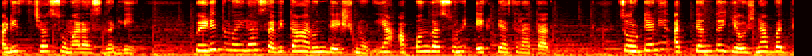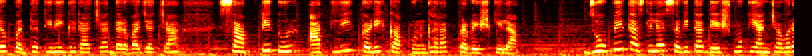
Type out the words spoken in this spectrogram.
अडीचच्या सुमारास घडली. पीडित महिला सविता अरुण देशमुख या अपंग असून एकट्याच राहतात. चोरट्यांनी अत्यंत योजनाबद्ध पद्धतीने घराच्या दरवाजाच्या सापटीतून आतली कडी कापून घरात प्रवेश केला. झोपेत असलेल्या सविता देशमुख यांच्यावर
